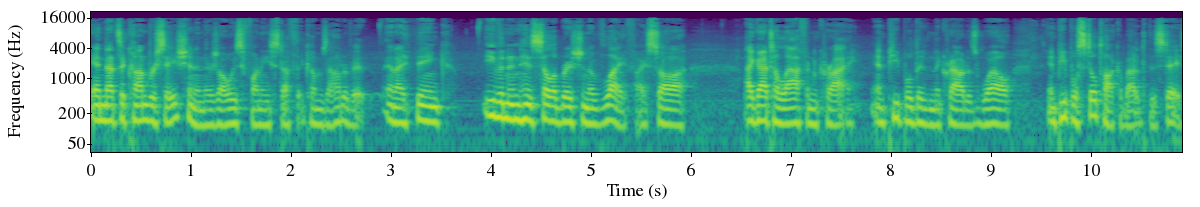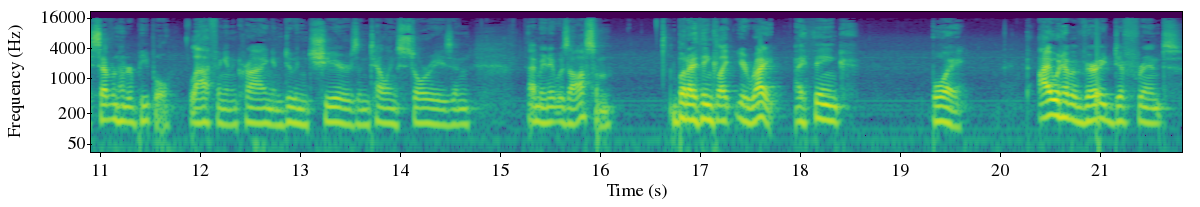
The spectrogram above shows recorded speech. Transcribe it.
and that's a conversation and there's always funny stuff that comes out of it and i think even in his celebration of life i saw I got to laugh and cry, and people did in the crowd as well. And people still talk about it to this day. 700 people laughing and crying and doing cheers and telling stories. And I mean, it was awesome. But I think, like, you're right. I think, boy, I would have a very different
